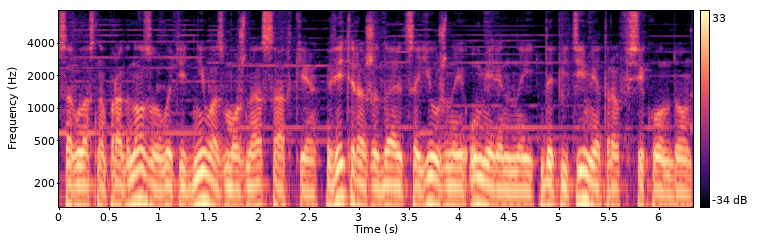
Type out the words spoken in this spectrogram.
Согласно прогнозу, в эти дни возможны осадки. Ветер ожидается южный, умеренный, до 5 метров в секунду.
